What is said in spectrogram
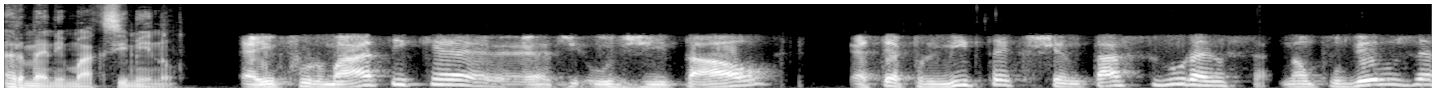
Arménio Maximino. A informática, o digital, até permite acrescentar segurança. Não podemos é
